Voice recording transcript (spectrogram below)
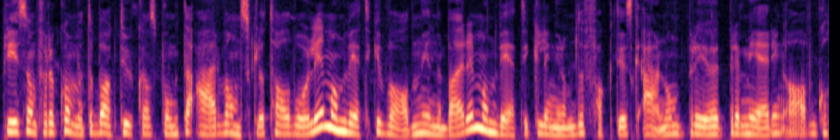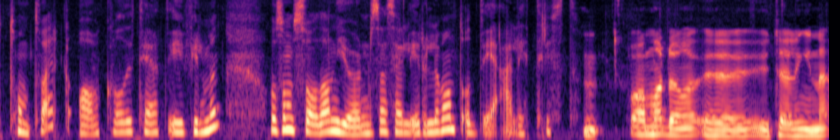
pris som for å komme tilbake til utgangspunktet er vanskelig å ta alvorlig. Man vet ikke hva den innebærer. Man vet ikke lenger om det faktisk er noen premiering av godt håndverk, av kvalitet i filmen. Og som sådan gjør den seg selv irrelevant, og det er litt trist. Mm. Og Amanda-utdelingene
